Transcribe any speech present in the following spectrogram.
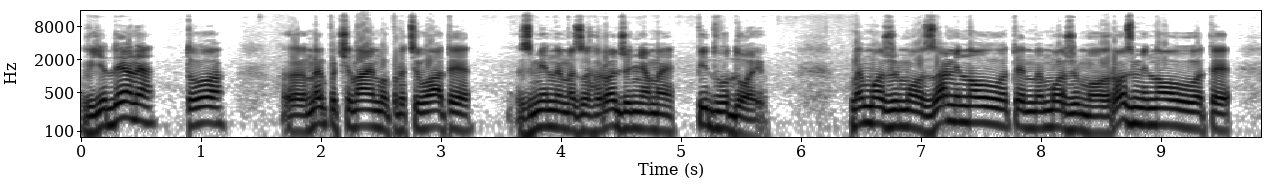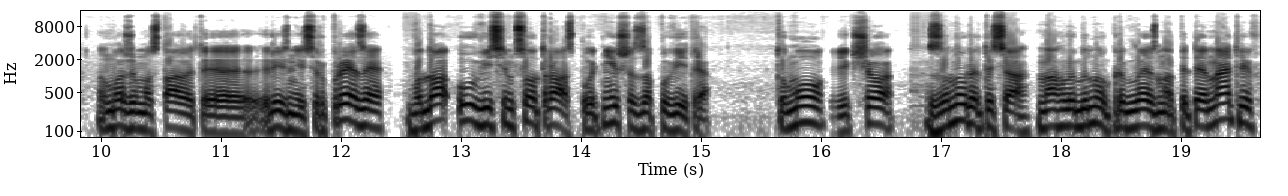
в єдине, то ми починаємо працювати змінними загородженнями під водою. Ми можемо заміновувати, ми можемо розміновувати, ми можемо ставити різні сюрпризи. Вода у 800 разів плотніша за повітря. Тому, якщо зануритися на глибину приблизно 5 метрів,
